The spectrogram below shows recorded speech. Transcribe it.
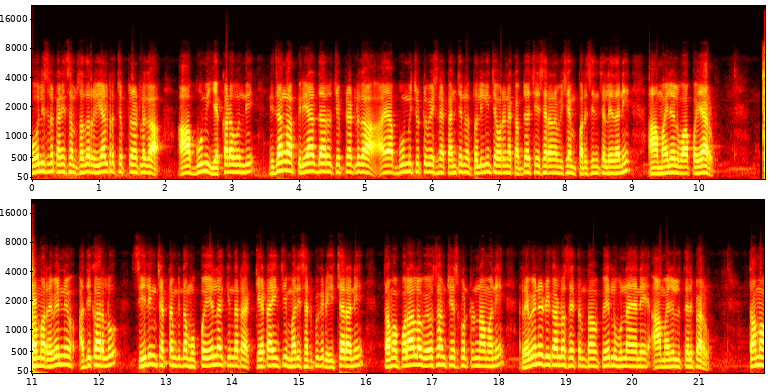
పోలీసులు కనీసం సదరు రియాల్టర్ చెప్తున్నట్లుగా ఆ భూమి ఎక్కడ ఉంది? నిజంగా ఫిర్యాదుదారు చెప్పినట్లుగా ఆయా భూమి చుట్టూ వేసిన కంచెను తొలగించి ఎవరైనా కబ్జా చేశారన్న విషయం పరిశీలించలేదని ఆ మహిళలు వాపోయారు. తమ రెవెన్యూ అధికారులు సీలింగ్ చట్టం కింద ముప్పై ఏళ్ళ కిందట కేటాయించి మరీ సర్టిఫికేట్ ఇచ్చారని తమ పొలాల్లో వ్యవసాయం చేసుకుంటున్నామని రెవెన్యూ రికార్డులో సైతం తమ పేర్లు ఉన్నాయని ఆ మహిళలు తెలిపారు. తమ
